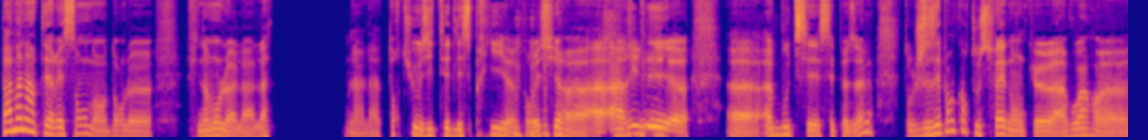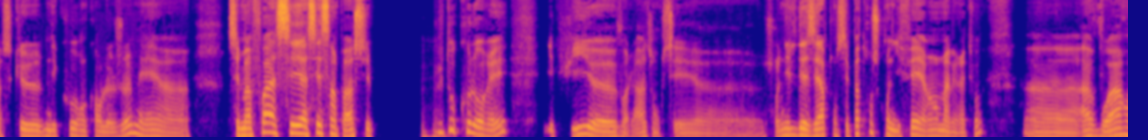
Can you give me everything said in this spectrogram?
pas mal intéressant dans, dans le finalement la, la, la la, la tortuosité de l'esprit pour réussir à, à arriver euh, à bout de ces, ces puzzles. Donc je les ai pas encore tous faits, donc euh, à voir euh, ce que me découvre encore le jeu, mais c'est ma foi assez assez sympa. C'est. Plutôt coloré. Et puis euh, voilà donc c'est euh, sur une île déserte on sait pas trop ce qu'on y fait hein, malgré tout. Euh, à voir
